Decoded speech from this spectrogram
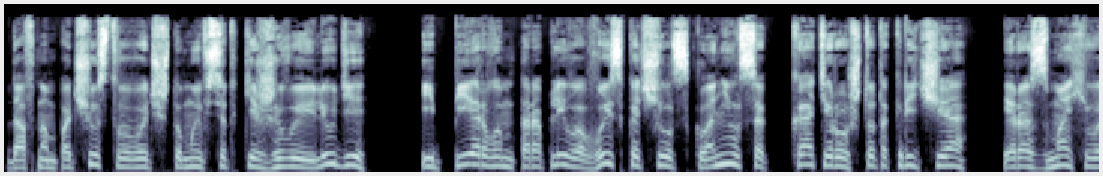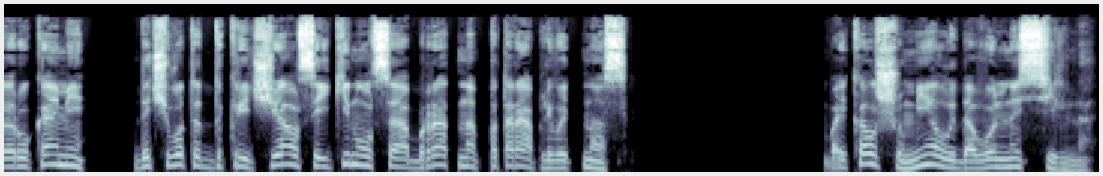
дав нам почувствовать, что мы все-таки живые люди, и первым торопливо выскочил, склонился к катеру, что-то крича и размахивая руками, до чего-то докричался и кинулся обратно поторапливать нас. Байкал шумел и довольно сильно.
